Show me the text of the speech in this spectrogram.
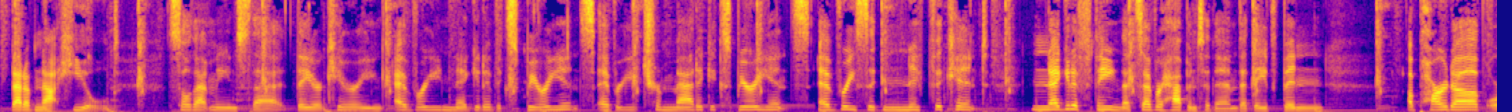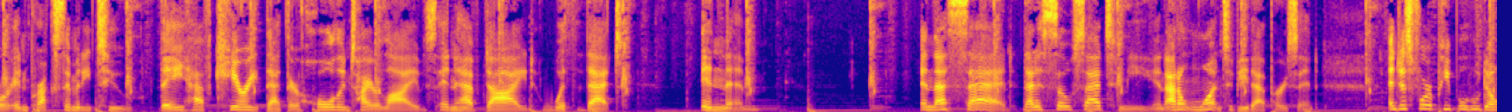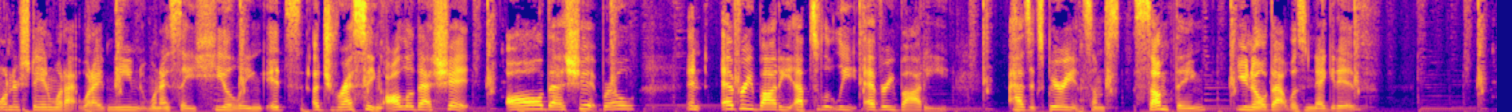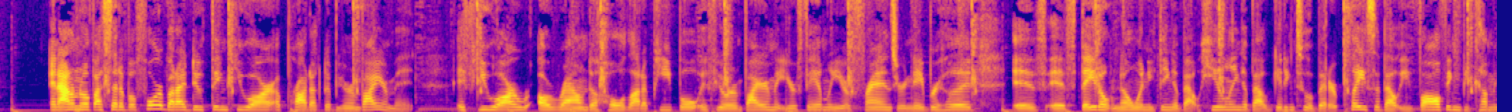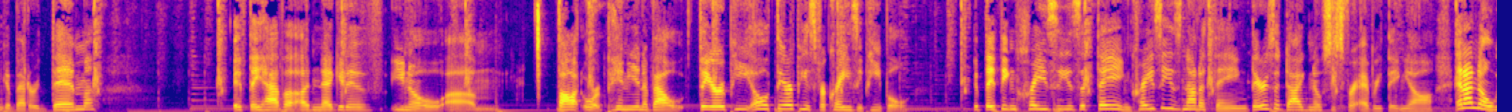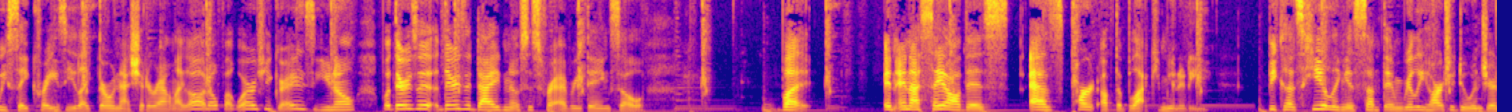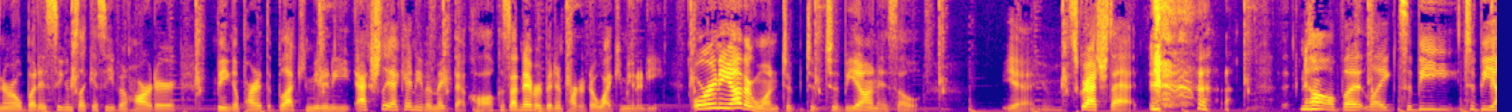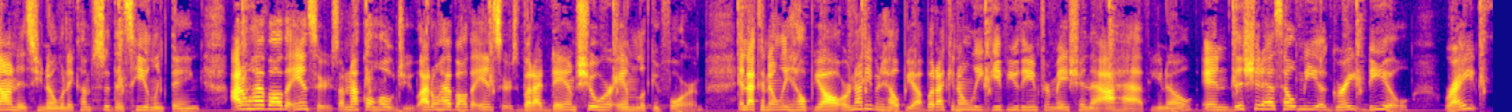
that have not healed. So that means that they are carrying every negative experience, every traumatic experience, every significant negative thing that's ever happened to them that they've been a part of or in proximity to they have carried that their whole entire lives and have died with that in them. And that's sad. That is so sad to me. And I don't want to be that person. And just for people who don't understand what I what I mean when I say healing, it's addressing all of that shit. All that shit, bro. And everybody, absolutely everybody has experienced some something, you know, that was negative and I don't know if I said it before, but I do think you are a product of your environment. If you are around a whole lot of people, if your environment, your family, your friends, your neighborhood, if if they don't know anything about healing, about getting to a better place, about evolving, becoming a better them, if they have a, a negative, you know, um, thought or opinion about therapy, oh, therapy is for crazy people if they think crazy is a thing. Crazy is not a thing. There's a diagnosis for everything, y'all. And I know we say crazy like throwing that shit around like, "Oh, no fuck, why is she crazy?" you know? But there's a there's a diagnosis for everything. So but and and I say all this as part of the black community because healing is something really hard to do in general, but it seems like it's even harder being a part of the black community. Actually, I can't even make that call because I've never been a part of the white community or any other one, to, to, to be honest. So yeah, scratch that. no, but like to be to be honest, you know, when it comes to this healing thing, I don't have all the answers. I'm not gonna hold you. I don't have all the answers, but I damn sure am looking for them, and I can only help y'all, or not even help y'all, but I can only give you the information that I have, you know. And this shit has helped me a great deal, right?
